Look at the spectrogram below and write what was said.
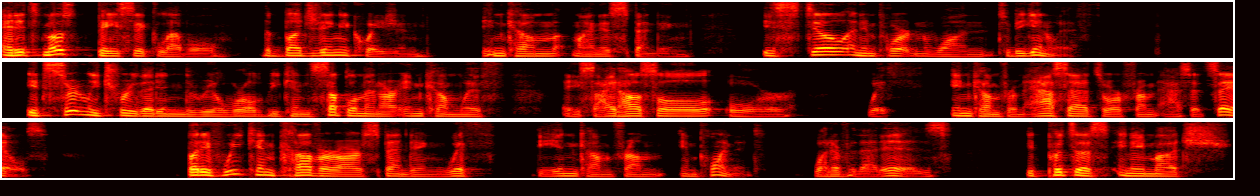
At its most basic level, the budgeting equation, income minus spending, is still an important one to begin with. It's certainly true that in the real world, we can supplement our income with a side hustle or with income from assets or from asset sales. But if we can cover our spending with the income from employment, whatever that is, it puts us in a much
